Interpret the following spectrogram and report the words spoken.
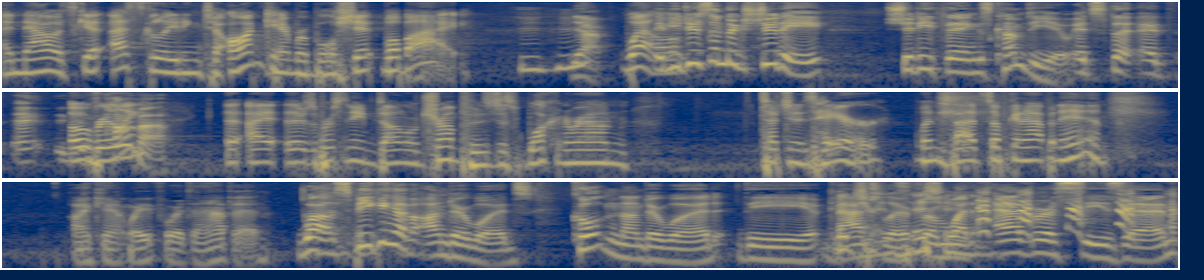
and now it's get escalating to on camera bullshit. Well, bye. Yeah. Well- if you do something shitty, shitty things come to you. It's the uh, uh, Oh, really? karma. I, there's a person named Donald Trump who's just walking around touching his hair. When's bad stuff gonna happen to him? I can't wait for it to happen. Well, speaking of Underwoods, Colton Underwood, the bachelor from whatever season,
